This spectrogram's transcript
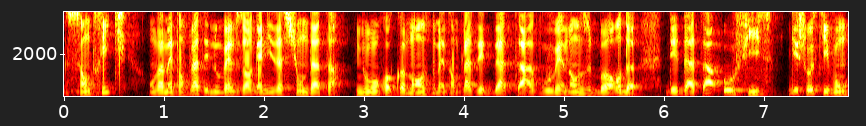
centrique, on va mettre en place des nouvelles organisations data. Nous, on recommence de mettre en place des data governance board, des data office, des choses qui vont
